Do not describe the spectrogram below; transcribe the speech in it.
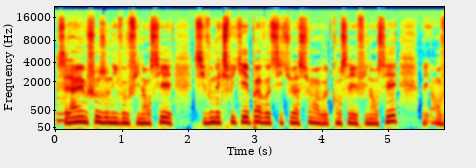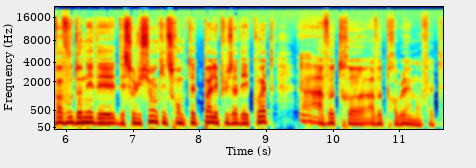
Mmh. C'est la même chose au niveau financier. Si vous n'expliquez pas votre situation, à votre conseiller financier, on va vous donner des, solutions qui ne seront peut-être pas les plus adéquates mm. à, votre, à votre problème en fait.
